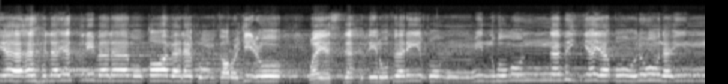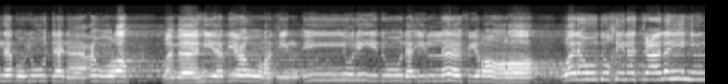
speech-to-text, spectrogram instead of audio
يا أهل يثرب لا مقام لكم فارجعوا ويستأذن فريق منهم النبي يقولون إن بيوتنا عورة وما هي بعورة إن يريدون إلا فرارا. ولو دخلت عليهم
